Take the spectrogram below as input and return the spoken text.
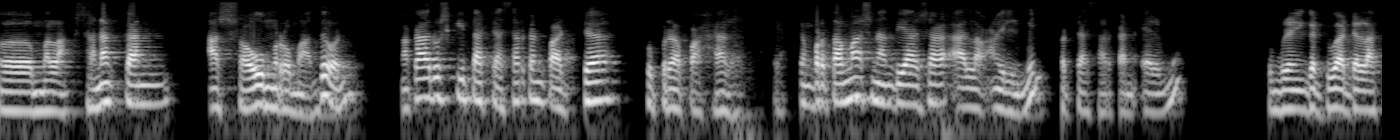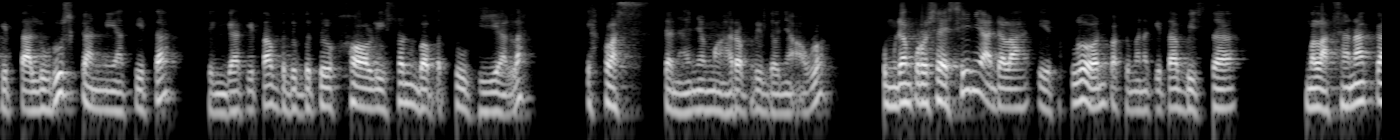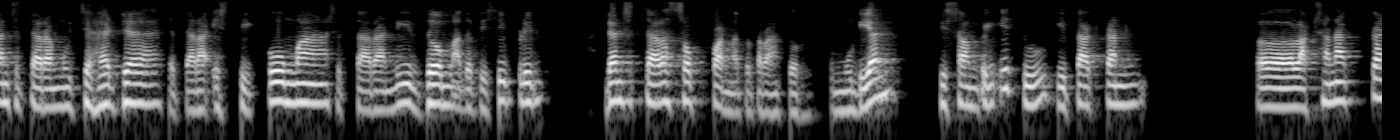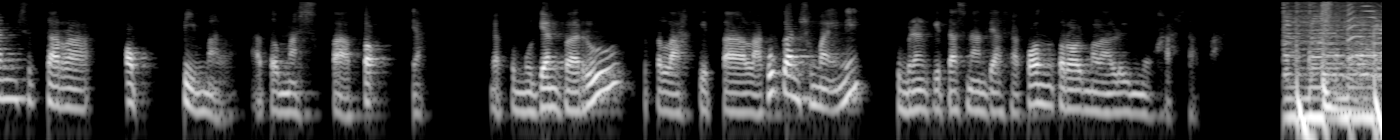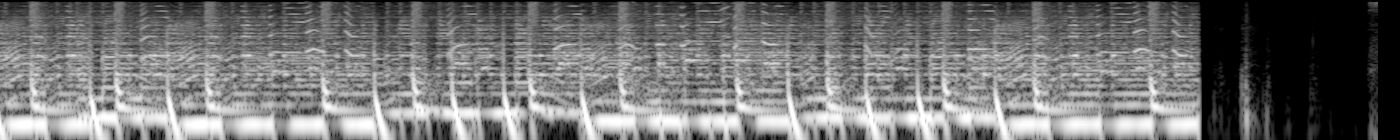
e, melaksanakan asaum Ramadan, maka harus kita dasarkan pada beberapa hal. Ya. Yang pertama senantiasa ala ilmin berdasarkan ilmu. Kemudian yang kedua adalah kita luruskan niat kita sehingga kita betul-betul kholison bapetugiyalah ikhlas dan hanya mengharap ridhonya Allah. Kemudian prosesinya adalah ikhlas bagaimana kita bisa melaksanakan secara mujahadah, secara istiqomah, secara nidom atau disiplin, dan secara sofan atau teratur. Kemudian di samping itu kita akan e, laksanakan secara optimal atau mastato ya. Nah, kemudian baru setelah kita lakukan semua ini, kemudian kita senantiasa kontrol melalui muhasabah.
